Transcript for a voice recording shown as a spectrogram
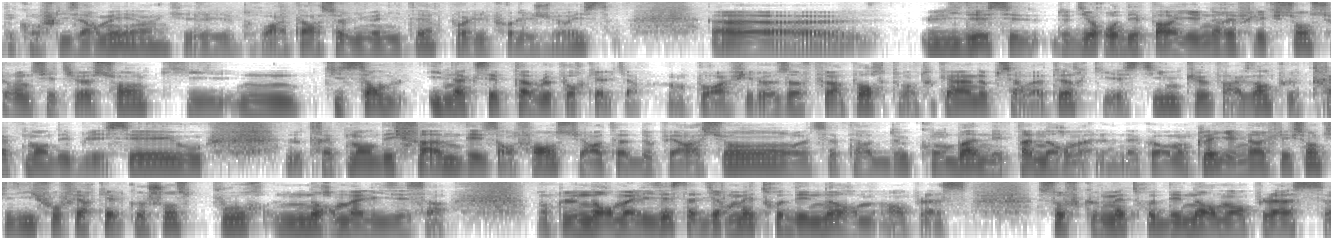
des conflits armés, hein, qui est le droit international humanitaire pour les, pour les juristes, euh, L'idée, c'est de dire au départ, il y a une réflexion sur une situation qui, qui semble inacceptable pour quelqu'un. Pour un philosophe, peu importe, ou en tout cas un observateur qui estime que, par exemple, le traitement des blessés ou le traitement des femmes, des enfants sur un tas d'opérations, un tas de combats n'est pas normal. D'accord? Donc là, il y a une réflexion qui dit il faut faire quelque chose pour normaliser ça. Donc le normaliser, c'est-à-dire mettre des normes en place. Sauf que mettre des normes en place,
